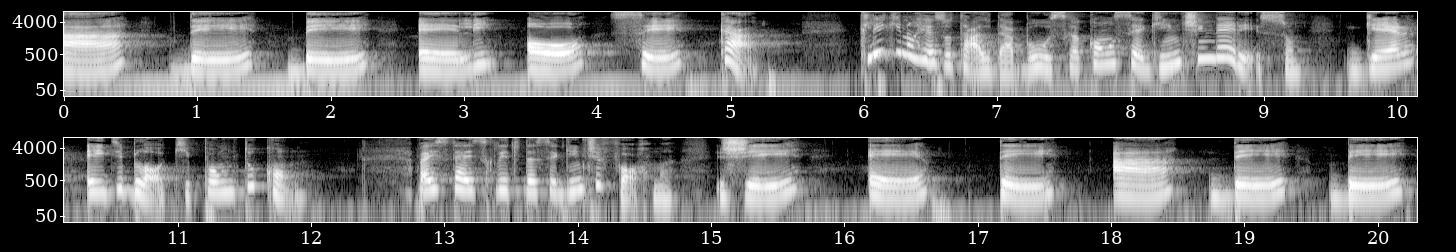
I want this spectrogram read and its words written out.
A D B L O C K. Clique no resultado da busca com o seguinte endereço: geradblock.com. Vai estar escrito da seguinte forma: G E T A D B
